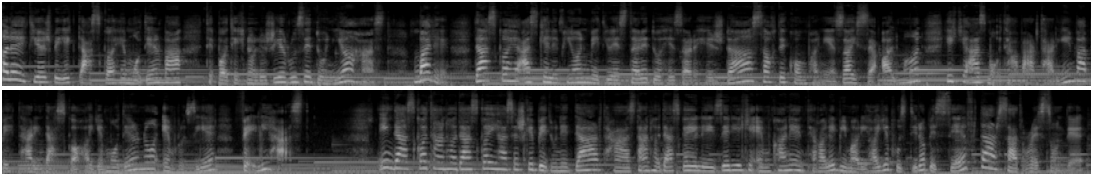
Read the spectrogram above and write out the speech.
حالا احتیاج به یک دستگاه مدرن و با تکنولوژی روز دنیا هست. بله دستگاه از کلپیان مدیو استار 2018 ساخت کمپانی زایس آلمان یکی از معتبرترین و بهترین دستگاه های مدرن و امروزی فعلی هست. این دستگاه تنها دستگاهی هستش که بدون درد هست. تنها دستگاه لیزریه که امکان انتقال بیماری های پوستی را به صفر درصد رسونده.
